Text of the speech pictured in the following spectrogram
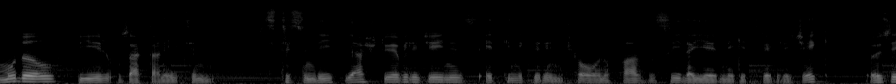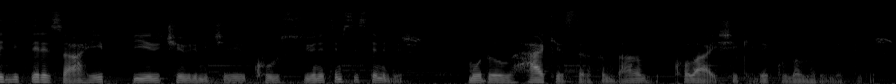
Moodle bir uzaktan eğitim sitesinde ihtiyaç duyabileceğiniz etkinliklerin çoğunu fazlasıyla yerine getirebilecek özelliklere sahip bir çevrimiçi kurs yönetim sistemidir. Moodle herkes tarafından kolay şekilde kullanılabilmektedir.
